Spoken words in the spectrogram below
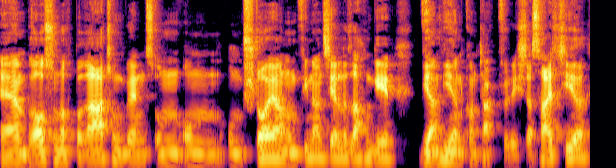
Ähm, brauchst du noch Beratung, wenn es um, um, um Steuern, um finanzielle Sachen geht? Wir haben hier einen Kontakt für dich. Das heißt hier,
